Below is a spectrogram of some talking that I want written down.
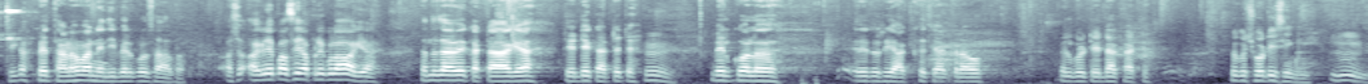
ਠੀਕ ਆ। ਫਿਰ ਥਣ ਹਵਾਨੇ ਦੀ ਬਿਲਕੁਲ ਸਾਫ਼ ਆ। ਅੱਛਾ ਅਗਲੇ ਪਾਸੇ ਆਪਣੇ ਕੋਲ ਆ ਗਿਆ। ਸੰਧੂ ਸਾਹਿਬ ਇਹ ਕੱਟਾ ਆ ਗਿਆ ਟੇਡੇ ਕੱਟ 'ਚ। ਹੂੰ। ਬਿਲਕੁਲ ਇਹਦੀ ਤੁਸੀਂ ਅੱਖ ਚੈੱਕ ਕਰਾਓ ਬਿਲਕੁਲ ਟੇਡਾ ਕੱਟ ਬਿਲਕੁਲ ਛੋਟੀ ਸਿੰਗੀ। ਹੂੰ।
